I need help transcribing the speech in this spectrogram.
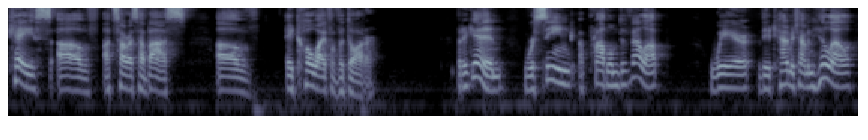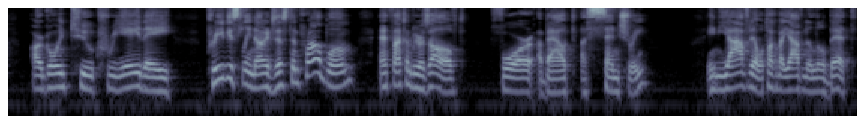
case of a tsaras habas, of a co-wife of a daughter. But again, we're seeing a problem develop where the Academy Shammai and Hillel are going to create a previously non-existent problem and it's not going to be resolved for about a century. In Yavne, we'll talk about Yavne a little bit.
